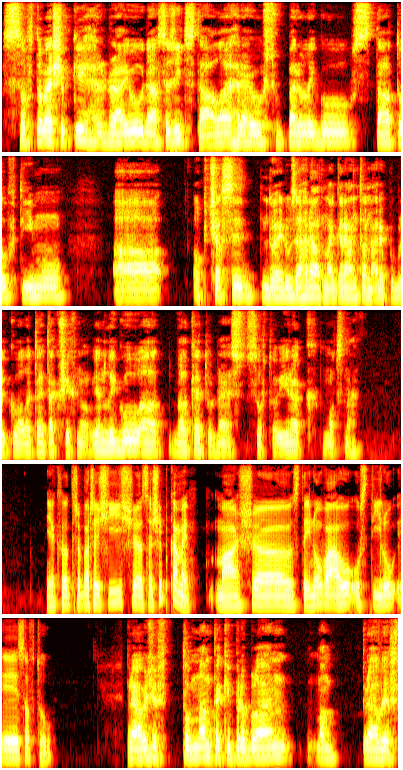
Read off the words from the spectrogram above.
Softové šipky hraju, dá se říct stále, hraju Superligu s tátou v týmu a občas si dojedu zahrát na Granta na republiku, ale to je tak všechno. Jen ligu a velké turné softový, jinak moc ne. Jak to třeba řešíš se šipkami? Máš eh, stejnou váhu u stýlu i softu? Právě, že v tom mám taky problém. Mám právě v,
